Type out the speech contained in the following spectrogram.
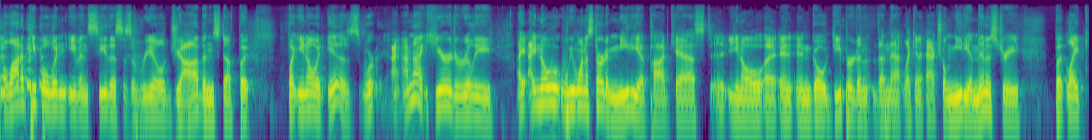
a lot of people wouldn't even see this as a real job and stuff. But, but you know, it is. We're, I, I'm not here to really, I, I know we want to start a media podcast, uh, you know, uh, and, and go deeper than, than that, like an actual media ministry. But like,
